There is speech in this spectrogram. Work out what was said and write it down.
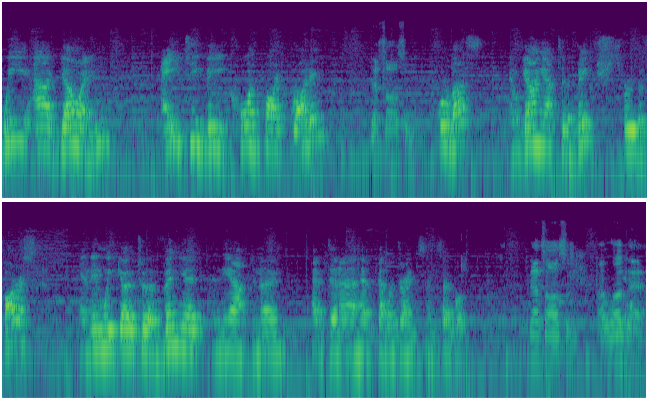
We are going ATV quad bike riding. That's awesome. All of us. And we're going out to the beach through the forest. And then we go to a vineyard in the afternoon, have dinner, have a couple of drinks, and so forth. That's awesome. I love yeah. that.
